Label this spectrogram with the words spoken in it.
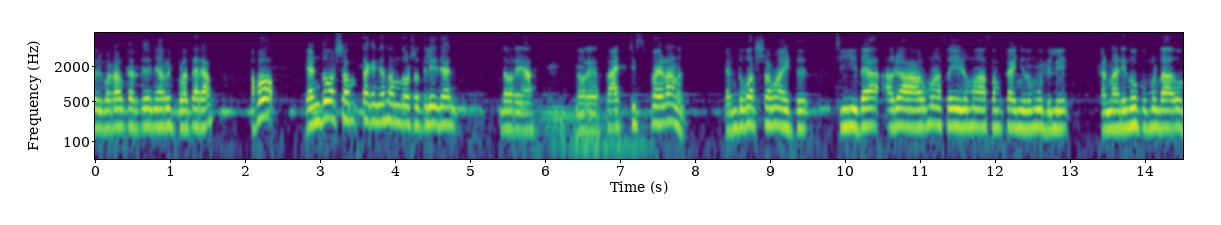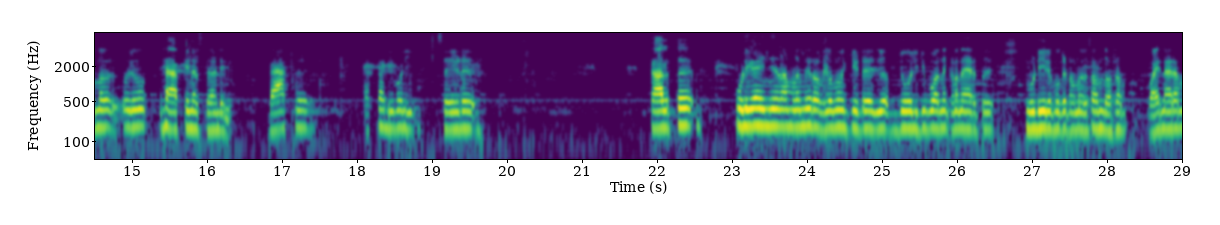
ഒരുപാട് ആൾക്കാർക്ക് ഞാൻ റിപ്ലൈ തരാം. അപ്പോൾ രണ്ടു വർഷം തികഞ്ഞ സന്തോഷത്തിൽ ഞാൻ എന്താ പറയാ എന്താ പറയാ സാറ്റിസ്ഫൈഡ് ആണ്. രണ്ടു വർഷമായിട്ട് ചെയ്ത ഒരു ആറു മാസം ഏഴു മാസം കഴിഞ്ഞത് മുതൽ കണ്ണാടി നോക്കുമ്പോണ്ടാവുന്ന ഒരു ഹാപ്പിനെസ് കണ്ടില്ല? ബാക്ക് ഒക്കെ അടിപൊളി സൈഡ്. കാലത്ത് കുളി കഴിഞ്ഞ് നമ്മൾ മിററിൽ നോക്കിയിട്ട് ജോലിക്ക് പോകാൻ നിൽക്കണ നേരത്ത് മുടി ഇരുമ്പ് കിട്ടുന്ന ഒരു സന്തോഷം. വൈകുന്നേരം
